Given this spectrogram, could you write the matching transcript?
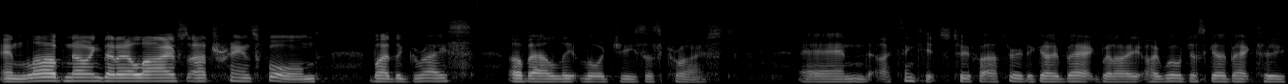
and love, knowing that our lives are transformed by the grace of our Lord Jesus Christ. And I think it's too far through to go back, but I, I will just go back to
